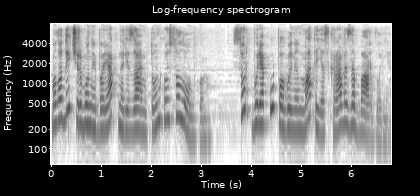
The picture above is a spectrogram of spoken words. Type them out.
Молодий червоний буряк нарізаємо тонкою соломкою. Сорт буряку повинен мати яскраве забарвлення.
